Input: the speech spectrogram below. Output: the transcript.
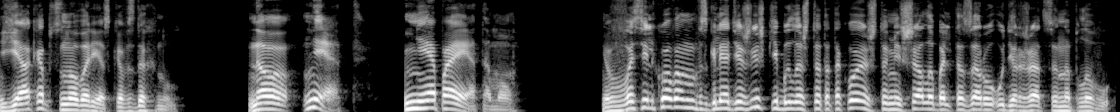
Якоб снова резко вздохнул. Но нет, не поэтому. В Васильковом взгляде Жишки было что-то такое, что мешало Бальтазару удержаться на плаву.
